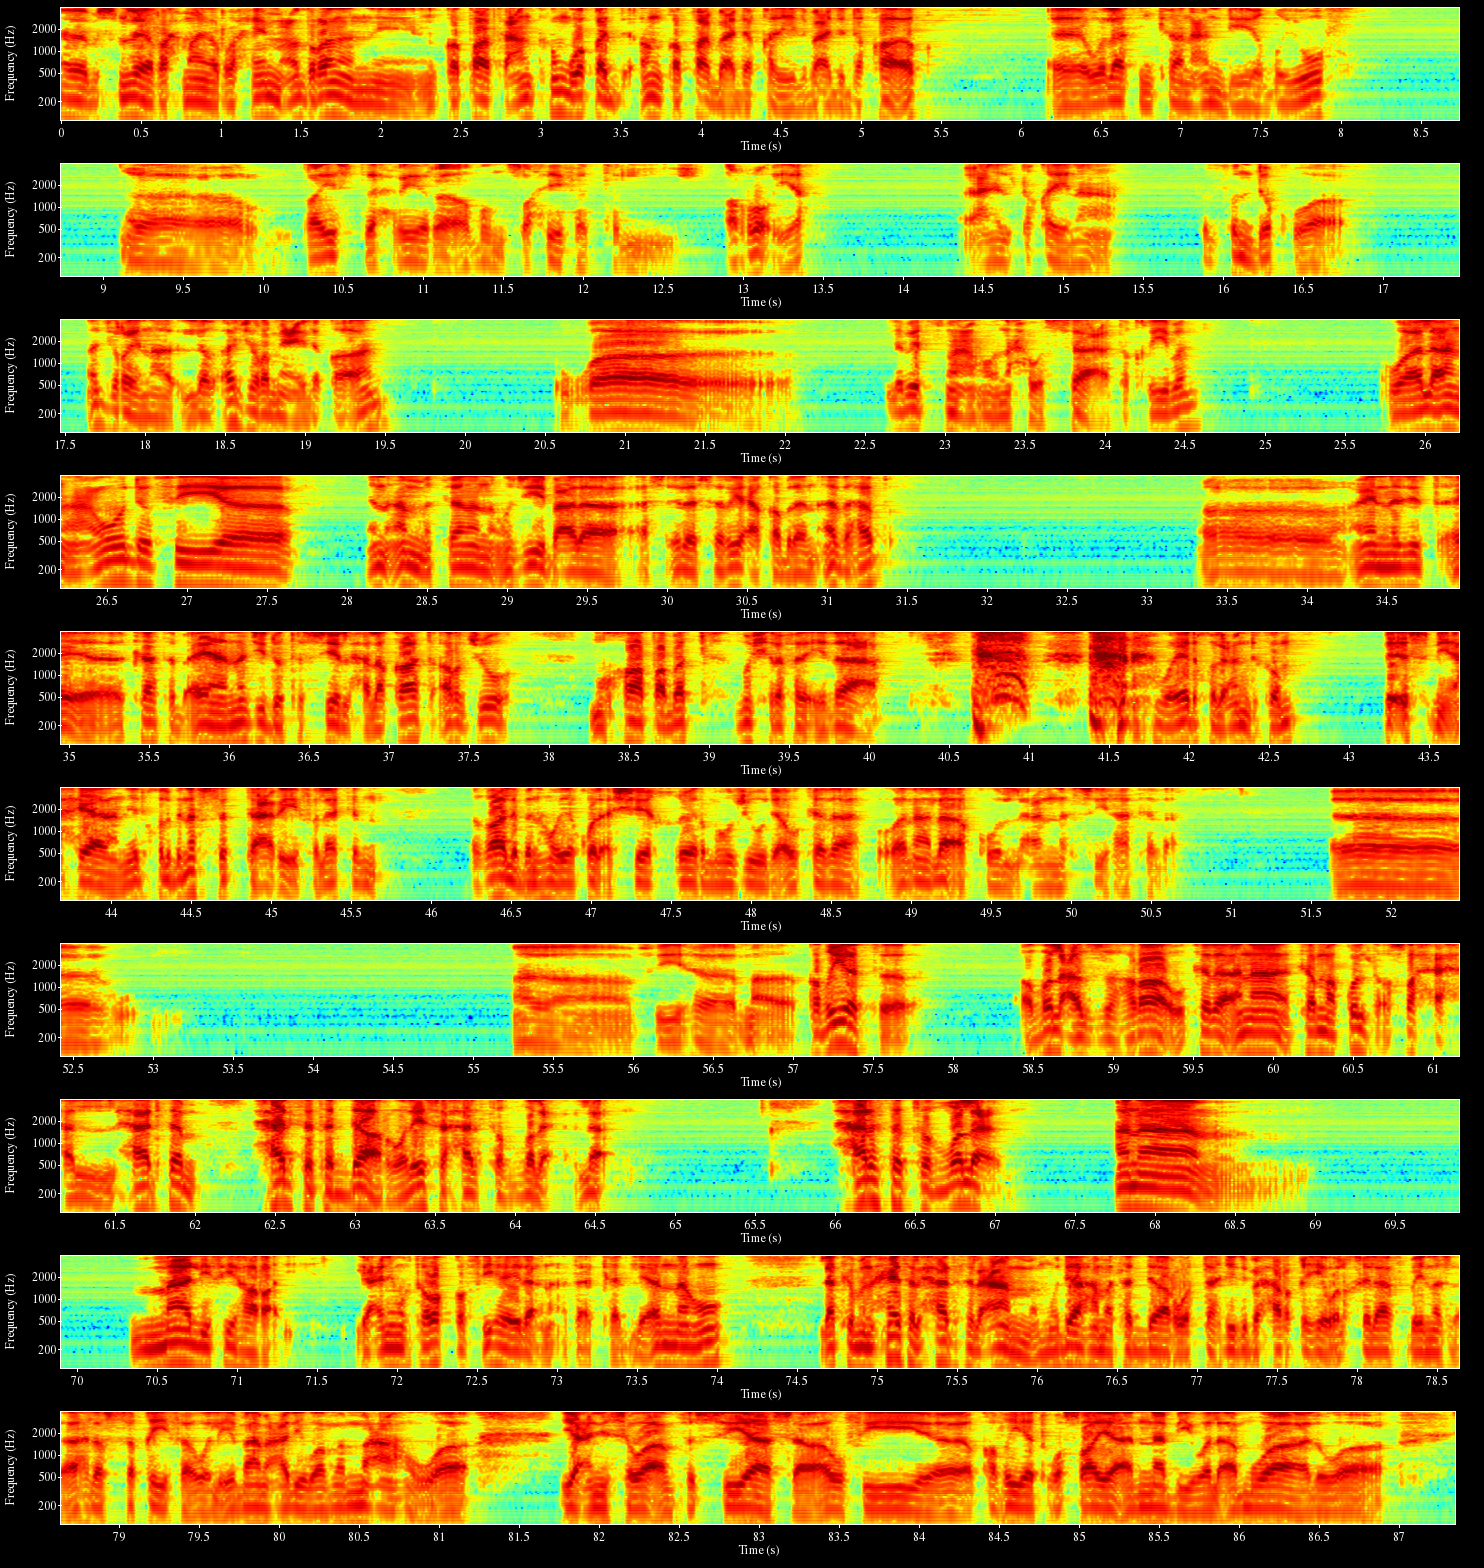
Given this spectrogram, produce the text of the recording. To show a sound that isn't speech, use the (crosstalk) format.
آه، بسم الله الرحمن الرحيم. عذرا أني انقطعت عنكم وقد انقطع بعد قليل بعد دقائق آه، ولكن كان عندي ضيوف. آه، رئيس تحرير أظن صحيفة الرؤية. يعني التقينا في الفندق وأجرينا أجرى معي لقاء ولبثت معه نحو الساعة تقريبا. والآن أعود في إن أمكن أن أجيب على أسئلة سريعة قبل أن أذهب. آه، أين نجد كاتب أين نجد تسجيل الحلقات؟ أرجو مخاطبة مشرف الإذاعة. (coughs) ويدخل عندكم باسمي أحيانا. يدخل بنفس التعريف لكن غالبا هو يقول الشيخ غير موجود أو كذا وأنا لا أقول عن نفسي هكذا. آه، آه، فيها قضية ضلع الزهراء وكذا. أنا كما قلت أصحح الحادثة حادثة الدار وليس حادثة الضلع لا. حادثة الضلع أنا ما لي فيها رأي يعني متوقف فيها إلى أن أتأكد لأنه لكن من حيث الحادثة العامة مداهمة الدار والتهديد بحرقه والخلاف بين أهل السقيفة والإمام علي ومن معه ويعني سواء في السياسة أو في قضية وصايا النبي والأموال و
